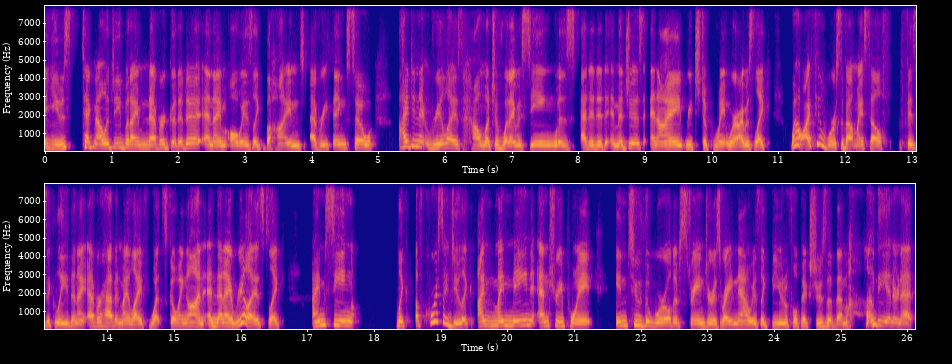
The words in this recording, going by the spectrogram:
use technology, but I'm never good at it. And I'm always like behind everything. So I didn't realize how much of what I was seeing was edited images. And I reached a point where I was like, wow, I feel worse about myself physically than I ever have in my life. What's going on? And then I realized like I'm seeing like of course I do. Like I'm my main entry point into the world of strangers right now is like beautiful pictures of them on the internet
